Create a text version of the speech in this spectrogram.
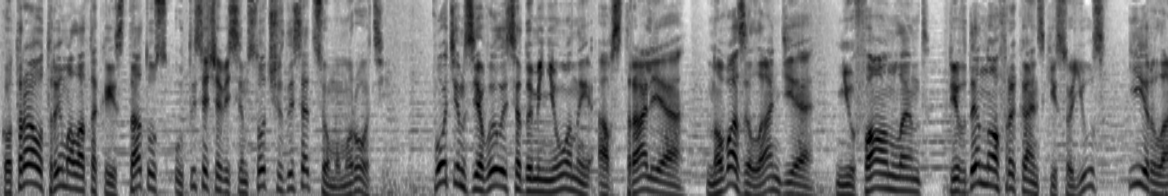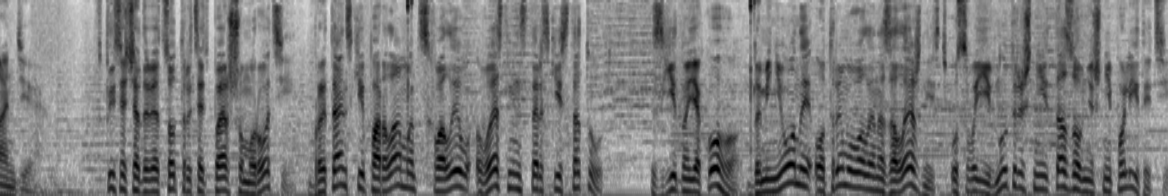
котра отримала такий статус у 1867 році. Потім з'явилися домініони Австралія, Нова Зеландія, Ньюфаундленд, Південно-Африканський Союз і Ірландія. В 1931 році британський парламент схвалив Вестмінстерський статут, згідно якого домініони отримували незалежність у своїй внутрішній та зовнішній політиці,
